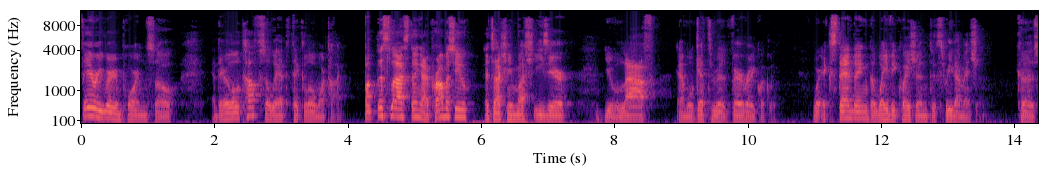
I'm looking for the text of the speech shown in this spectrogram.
very, very important. So, and they're a little tough, so we had to take a little more time. But this last thing, I promise you, it's actually much easier. You laugh, and we'll get through it very, very quickly. We're extending the wave equation to three dimension because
